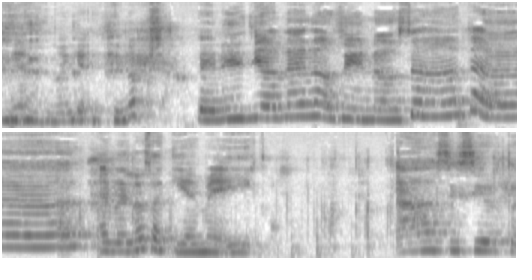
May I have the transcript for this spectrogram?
Ya, no, ya, si no, pues, Feliz día de los inocentes. al menos aquí en México. Ah, sí, cierto.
